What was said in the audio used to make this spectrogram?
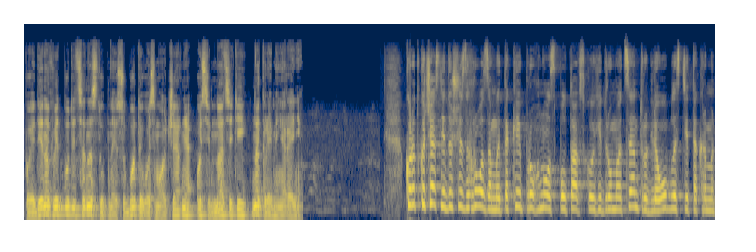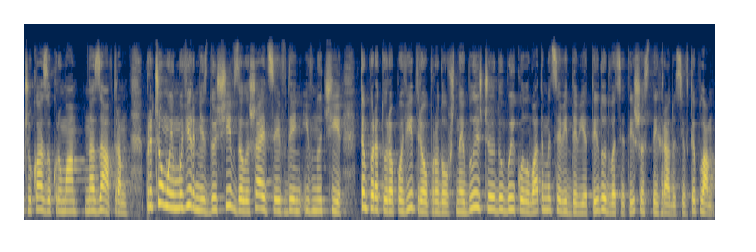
Поєдинок відбудеться наступної суботи, 8 червня о 17-й на Кремінь арені. Короткочасні дощі з грозами – такий прогноз Полтавського гідрометцентру для області та Кременчука, зокрема, на завтра. Причому ймовірність дощів залишається і вдень, і вночі. Температура повітря упродовж найближчої доби коливатиметься від 9 до 26 градусів тепла.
